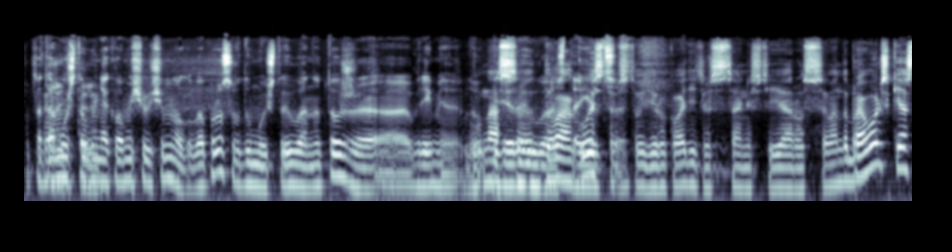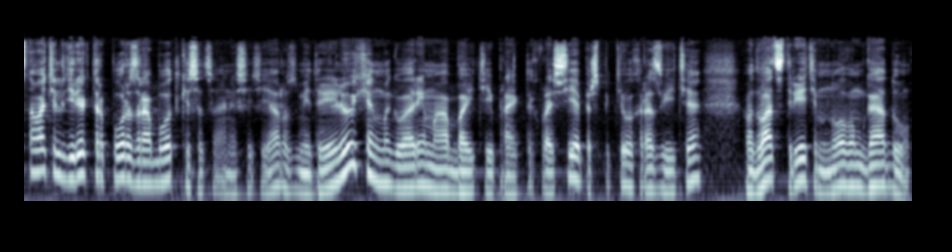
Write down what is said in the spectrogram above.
Потому что у меня к вам еще очень много вопросов. Думаю, что Ивана тоже а время У нас э, два остается. гостя в студии. Руководитель социальной сети Ярус Иван Добровольский, основатель и директор по разработке социальной сети Ярус Дмитрий Илюхин. Мы говорим об IT-проектах в России, о перспективах развития в 23-м новом году.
